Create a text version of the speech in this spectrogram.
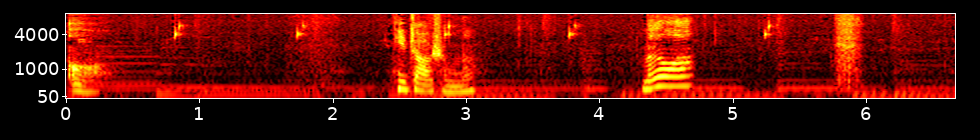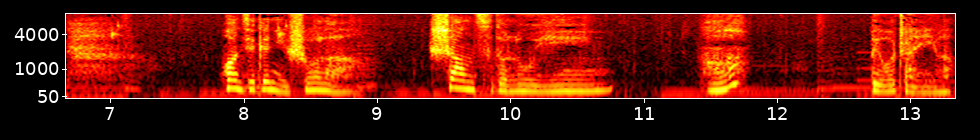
哦，你找什么呢？没有啊，忘记跟你说了，上次的录音，啊？被我转移了，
